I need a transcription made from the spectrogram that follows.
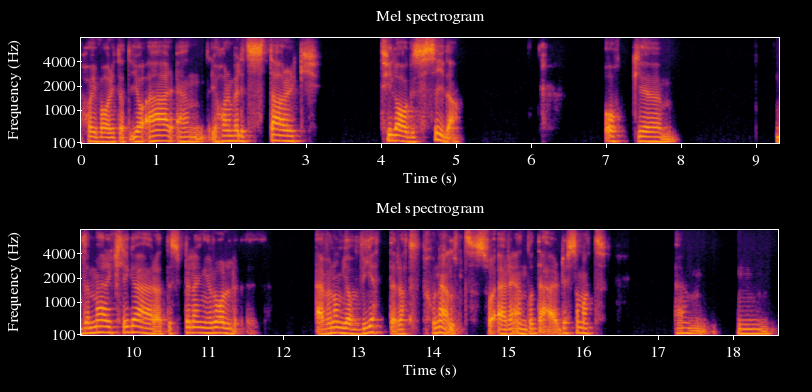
har ju varit att jag, är en, jag har en väldigt stark tillagssida. Och um, det märkliga är att det spelar ingen roll, även om jag vet det rationellt så är det ändå där. Det är som att um,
